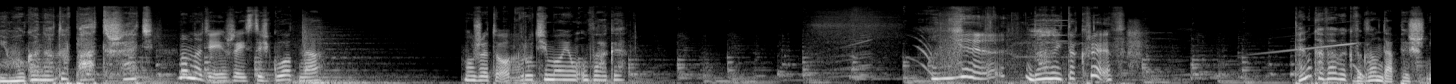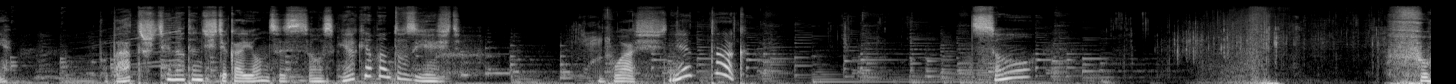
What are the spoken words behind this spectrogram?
Nie mogę na to patrzeć. Mam nadzieję, że jesteś głodna. Może to odwróci moją uwagę. Nie, dalej ta krew. Ten kawałek wygląda pysznie. Popatrzcie na ten ściekający sos. Jak ja mam to zjeść? Właśnie tak. Co? Fu,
